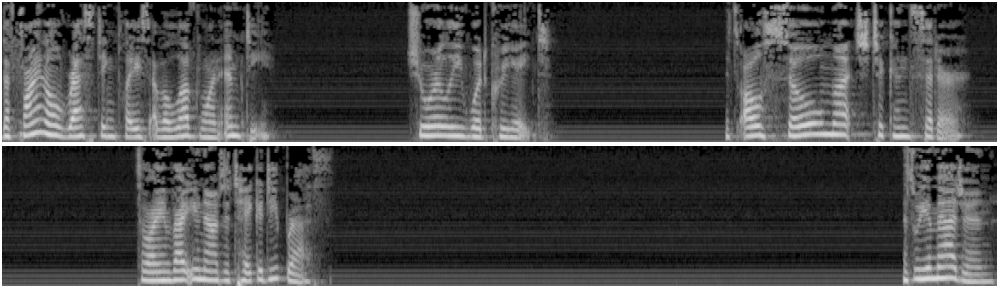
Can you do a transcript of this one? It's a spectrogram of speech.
the final resting place of a loved one empty surely would create. It's all so much to consider. So I invite you now to take a deep breath as we imagine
